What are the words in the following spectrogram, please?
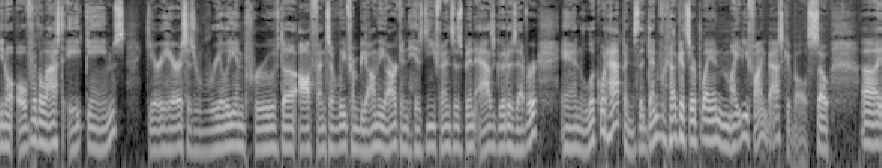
you know, over the last eight games, Gary Harris has really improved uh, offensively from beyond the arc, and his defense has been as good as ever. And look what happens. The Denver Nuggets are playing mighty fine basketball. So, uh,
